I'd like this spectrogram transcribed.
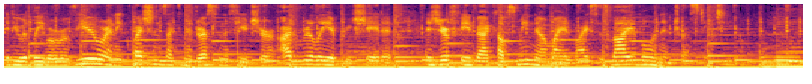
If you would leave a review or any questions I can address in the future, I'd really appreciate it, as your feedback helps me know my advice is valuable and interesting to you.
